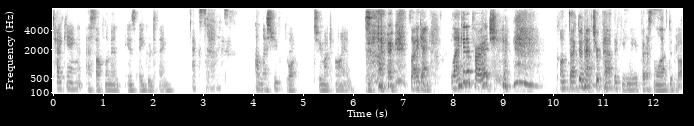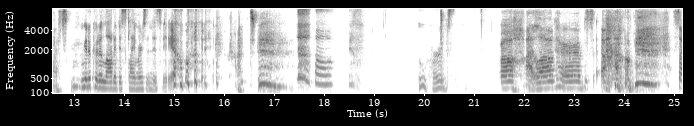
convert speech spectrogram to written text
taking a supplement is a good thing. Excellent. Unless you've got too much iron. so, again, blanket approach. Contact a naturopath if you need personalized advice. I'm going to put a lot of disclaimers in this video. right. Oh. Ooh, herbs. Oh, I love herbs. Um, so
